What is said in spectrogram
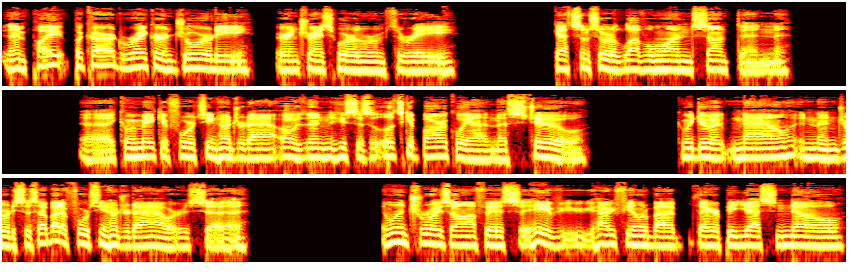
Then Picard, Riker, and Geordi are in transporter room three. Got some sort of level one something. Uh, can we make it 1400 hours? Oh, then he says, let's get Barclay on this too. Can we do it now? And then Geordi says, how about at 1400 hours? Uh, and we're in Troi's office. Hey, you, how are you feeling about therapy? Yes, no.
